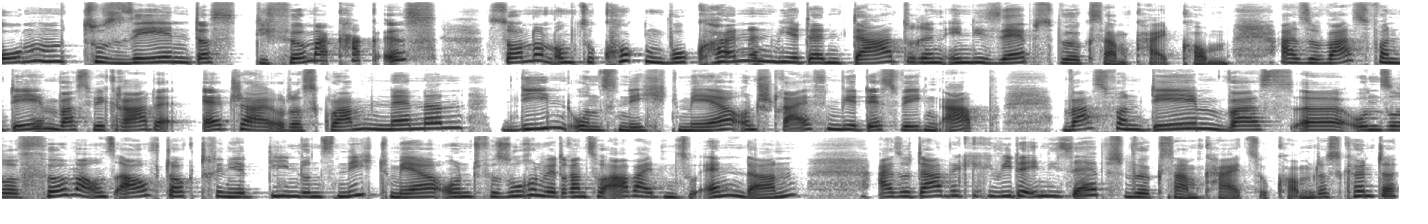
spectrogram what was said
um zu sehen, dass die Firma kack ist, sondern um zu gucken, wo können wir denn da drin in die Selbstwirksamkeit kommen. Also was von dem, was wir gerade Agile oder Scrum nennen, dient uns nicht mehr und streifen wir deswegen ab. Was von dem, was äh, unsere Firma uns aufdoktriniert, dient uns nicht mehr und versuchen wir dran zu arbeiten, zu ändern. Also da wirklich wieder in die Selbstwirksamkeit zu kommen. Das könnte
